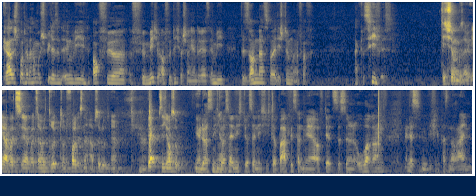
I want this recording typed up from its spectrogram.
gerade Sporthalle Hamburg-Spiele sind irgendwie auch für, für mich und auch für dich wahrscheinlich, Andreas, irgendwie besonders, weil die Stimmung einfach aggressiv ist. Die Stimmung, ist, ja, weil es ja, weil's einfach drückt und voll ist, ne? Absolut, ja. Ja. Ja, sehe ich auch so. Ja, du hast nicht, Ja. du hast halt nicht, du hast ja nicht, ich glaube, Barclays hatten wir ja oft jetzt, dass du in den Oberrang, das, wie viele passen da rein?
